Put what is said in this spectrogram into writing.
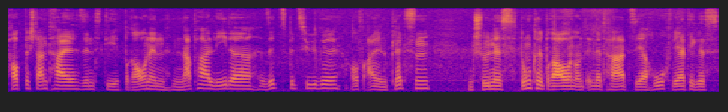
Hauptbestandteil sind die braunen Nappa-Leder-Sitzbezüge auf allen Plätzen. Ein schönes dunkelbraun und in der Tat sehr hochwertiges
